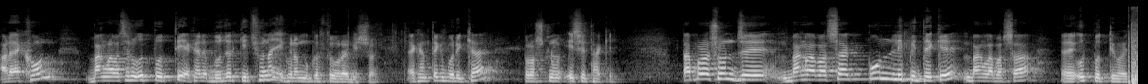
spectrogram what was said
আর এখন বাংলা ভাষার উৎপত্তি, এখানে বুঝার কিছু নাই, এগুলো মুখস্থ করার বিষয়। এখান থেকে পরীক্ষায় প্রশ্ন এসে থাকে। তারপর আসুন যে বাংলা ভাষা কোন লিপি থেকে বাংলা ভাষা উৎপত্তি হয়েছে?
